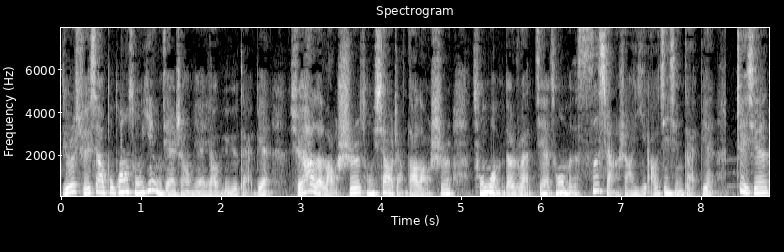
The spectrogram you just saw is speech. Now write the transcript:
也就是学校不光从硬件上面要予以改变，学校的老师从校长到老师，从我们的软件，从我们的思想上也要进行改变。这些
